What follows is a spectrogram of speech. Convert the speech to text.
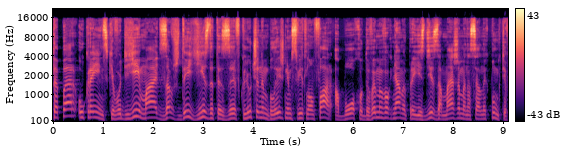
Тепер українські водії мають завжди їздити з включеним ближнім світлом фар або ходовими вогнями при їзді за межами населених пунктів,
